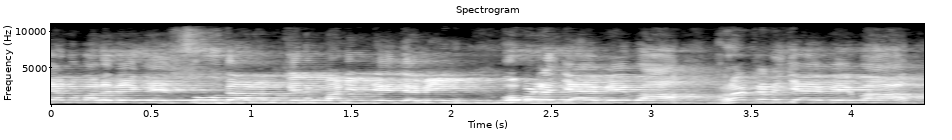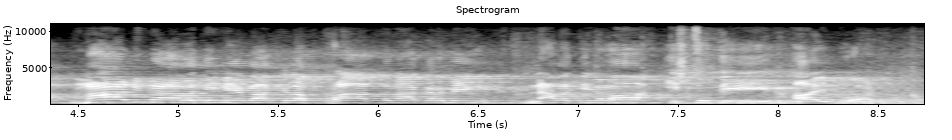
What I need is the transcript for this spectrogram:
ජනබලවේගයේ සූදානම් කියන පණිවිඩය දෙමින් ඔබට ජය වේවා රටට ජය වේවා මාලිමාව දිනේවා කියලා ප්‍රාර්ථනා කරමින් නවතිනවා ස්තුතියි ආයුබෝවන්.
